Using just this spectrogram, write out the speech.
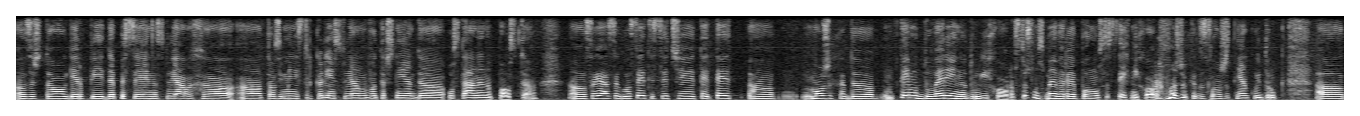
защо ГЕРБ и ДПС настояваха а, този министр Калин Стоян вътрешния да остане на поста. А, сега съгласете се, че те, те а, можеха да... Те имат доверие и на други хора. Всъщност МВР е пълно с техни хора. Можеха да сложат някой друг. А,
